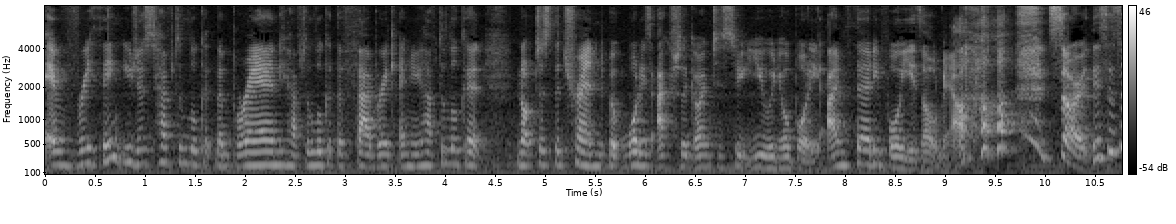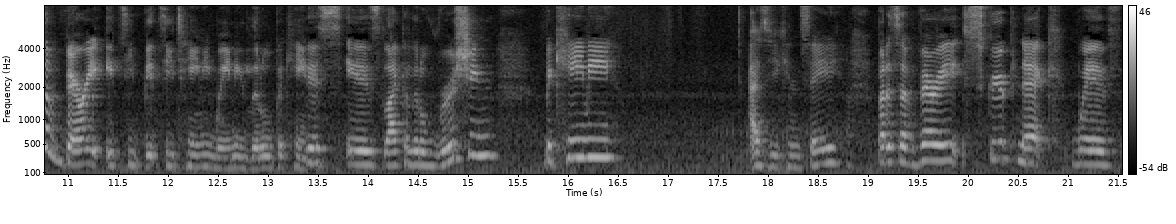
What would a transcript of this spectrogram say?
everything. You just have to look at the brand, you have to look at the fabric, and you have to look at not just the trend, but what is actually going to suit you and your body. I'm 34 years old now. so this is a very itsy bitsy teeny weeny little bikini. This is like a little ruching bikini as you can see. But it's a very scoop neck with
